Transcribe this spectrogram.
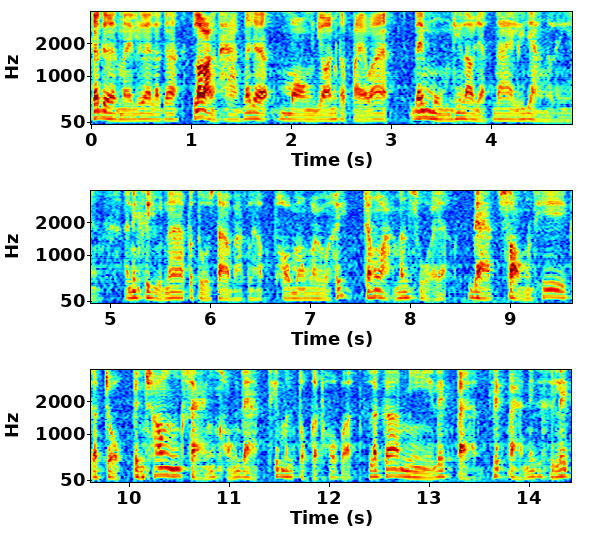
ก็เดินมาเรื่อยแล้วก็ระหว่างทางก็จะมองย้อนกลับไปว่าได้มุมที่เราอยากได้หรือยังอะไรเงี้ย อันนี้คืออยู่หน้าประตูสตาร์บัคแล้วครับพอมองไปว่าเฮ้ยจังหวะมันสวยอะแดดส่องที่กระจกเป็นช่องแสงของแดดที่มันตกกระทบอะแล้วก็มีเลข 8 เลข 8 นี่ก็คือเลข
